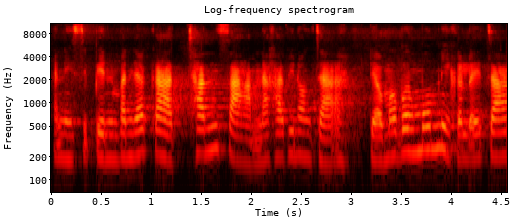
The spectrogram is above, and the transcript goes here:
อันนี้สิเป็นบรรยากาศชั้นสามนะคะ พี่น้องจ๋าเดี๋ยวมาเบิ้งมุมนี้กันเลยจ้า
